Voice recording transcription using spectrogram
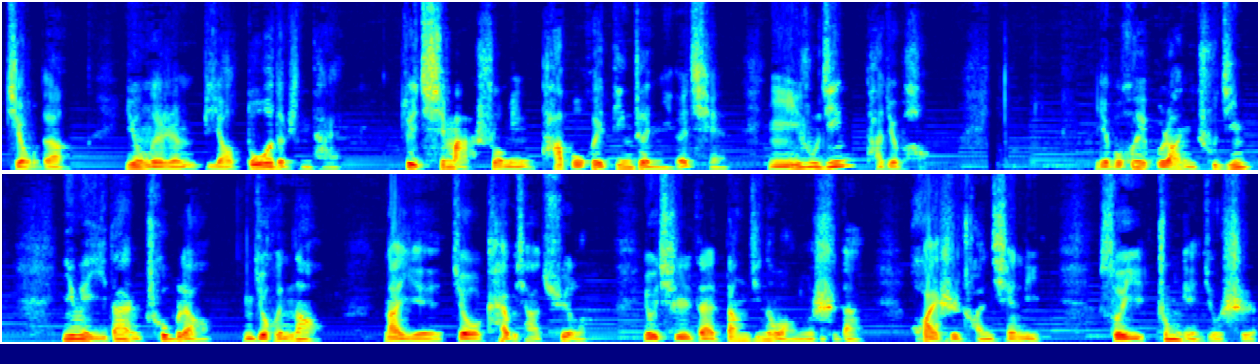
久的、用的人比较多的平台，最起码说明他不会盯着你的钱，你一入金他就跑，也不会不让你出金。因为一旦出不了，你就会闹，那也就开不下去了。尤其是在当今的网络时代，坏事传千里，所以重点就是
